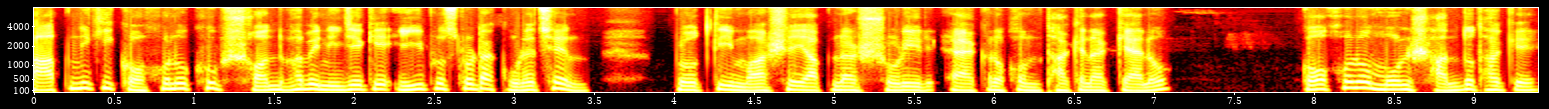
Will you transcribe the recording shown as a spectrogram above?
আপনি কি কখনো খুব সৎভাবে নিজেকে এই প্রশ্নটা করেছেন? প্রতি মাসে আপনার শরীর একরকম থাকে না কেন? কখনো মন শান্ত থাকে,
